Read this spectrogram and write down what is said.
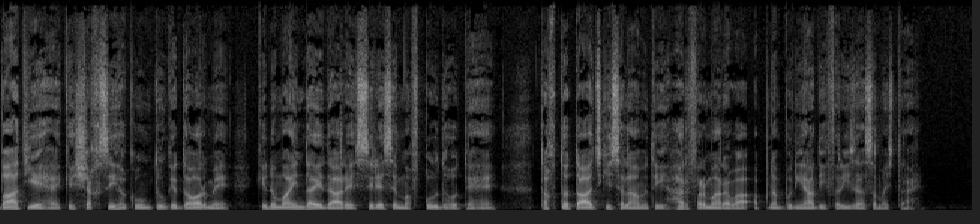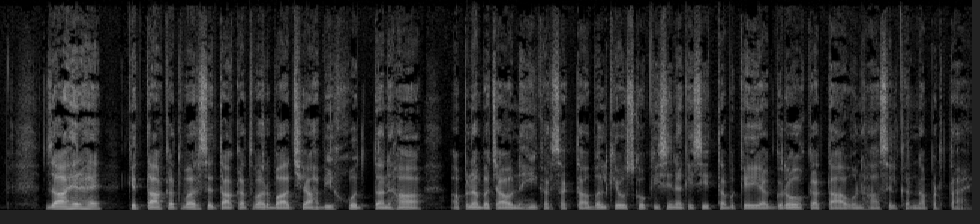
بات یہ ہے کہ شخصی حکومتوں کے دور میں کہ نمائندہ ادارے سرے سے مفقود ہوتے ہیں، تخت و تاج کی سلامتی ہر فرما روا اپنا بنیادی فریضہ سمجھتا ہے۔ ظاہر ہے کہ طاقتور سے طاقتور بادشاہ بھی خود تنہا اپنا بچاؤ نہیں کر سکتا، بلکہ اس کو کسی نہ کسی طبقے یا گروہ کا تعاون حاصل کرنا پڑتا ہے۔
